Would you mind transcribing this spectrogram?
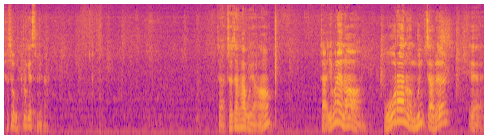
주소로 풀겠습니다. 자, 저장하고요. 자, 이번에는 5라는 문자를 예,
